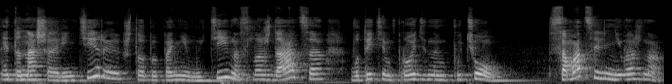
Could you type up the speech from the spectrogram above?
Это наши ориентиры, чтобы по ним идти, наслаждаться вот этим пройденным путем, Сама цель не важна.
